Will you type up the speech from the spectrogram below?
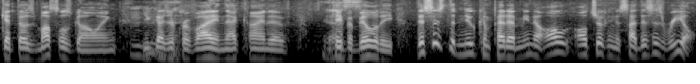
get those muscles going. You mm-hmm. guys are providing that kind of Yes. capability. This is the new competitive. You know, all, all joking aside, this is real.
